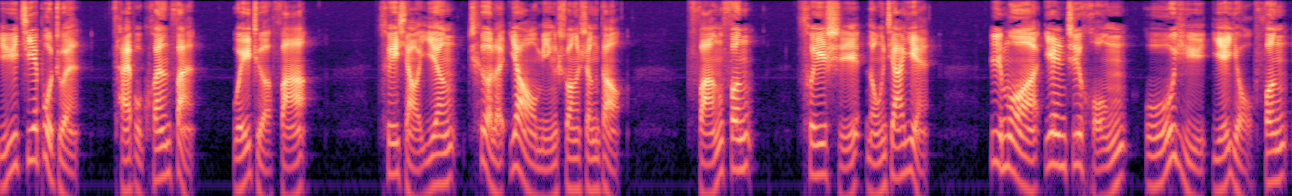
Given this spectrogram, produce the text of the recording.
余皆不准，才不宽泛，违者罚。崔小英撤了药名双声道：防风，崔石农家宴，日末胭脂红，无雨也有风。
